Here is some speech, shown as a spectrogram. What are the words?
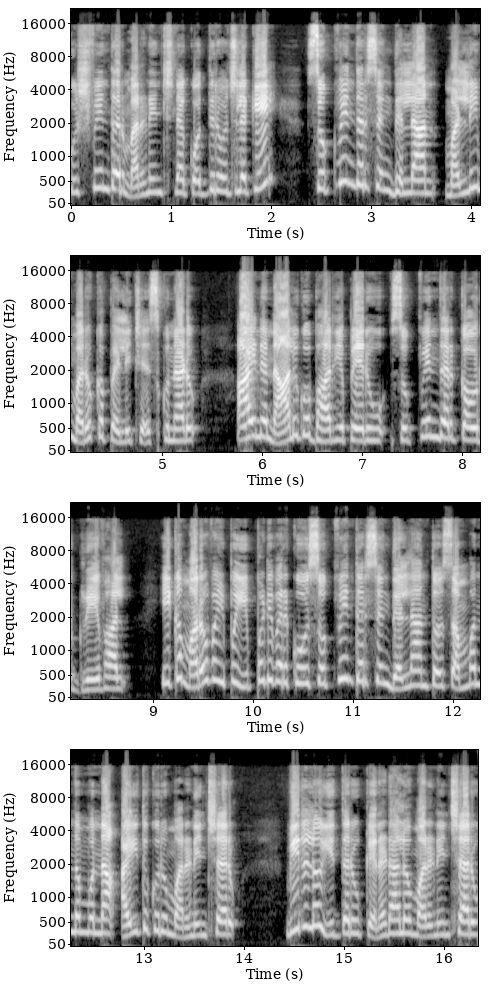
కుష్వీందర్ మరణించిన కొద్ది రోజులకే సుఖ్వీందర్ సింగ్ ధిల్లాన్ మళ్ళీ మరొక పెళ్ళి చేసుకున్నాడు. ఆయన నాలుగో భార్య పేరు సుఖ్వీందర్ కౌర్ గ్రేవాల్. ఇక మరోవైపు ఇప్పటి వరకు సుఖ్వీందర్ సింగ్ ధిల్లాన్తో సంబంధం ఉన్న ఐదుగురు మరణించారు. వీరిలో ఇద్దరు కెనడాలో మరణించారు.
